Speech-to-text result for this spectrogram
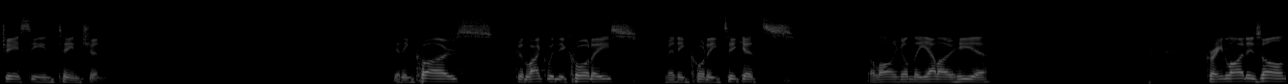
Jesse Intention. Getting close. Good luck with your quarties. Many quarty tickets. Relying on the yellow here. Green light is on.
